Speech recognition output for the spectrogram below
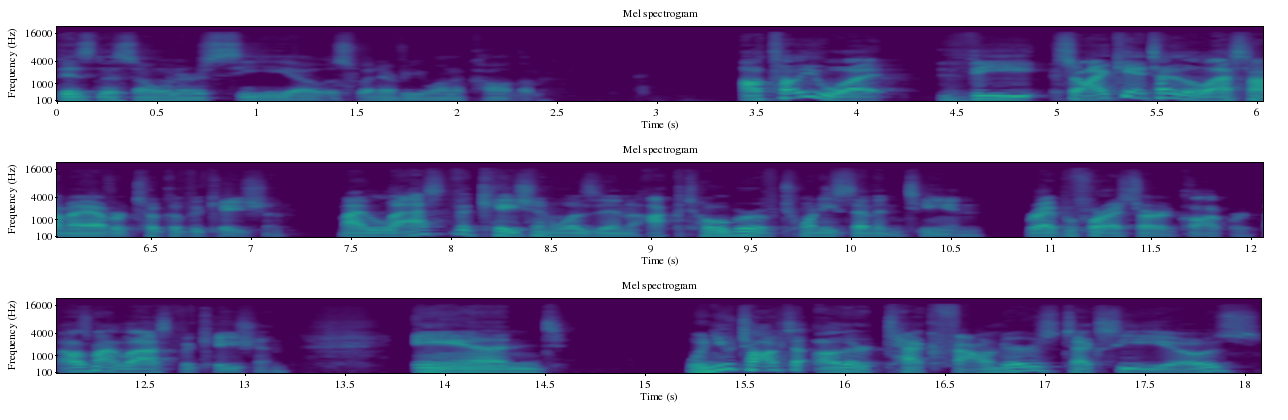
business owners ceos whatever you want to call them I'll tell you what, the so I can't tell you the last time I ever took a vacation. My last vacation was in October of 2017, right before I started Clockwork. That was my last vacation. And when you talk to other tech founders, tech CEOs,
